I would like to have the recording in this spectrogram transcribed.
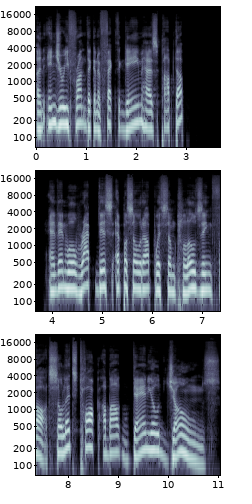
an injury front that can affect the game has popped up. And then we'll wrap this episode up with some closing thoughts. So let's talk about Daniel Jones.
